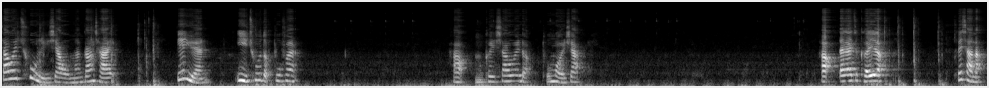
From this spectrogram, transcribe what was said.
稍微处理一下我们刚才边缘溢出的部分。好，我们可以稍微的涂抹一下。好，大概就可以了，非常的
